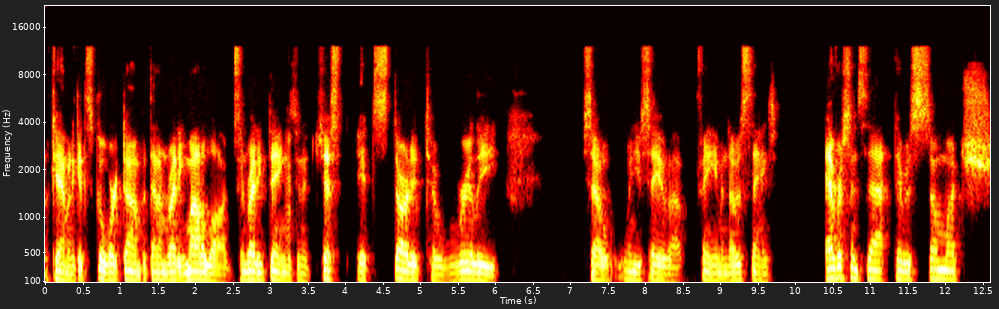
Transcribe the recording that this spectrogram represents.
okay, I'm going to get the schoolwork done, but then I'm writing monologues and writing things, mm-hmm. and it just it started to really. So when you say about fame and those things, ever since that, there was so much.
